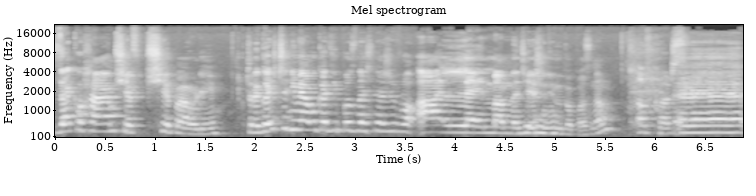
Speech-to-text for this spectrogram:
Zakochałam się w psie Pauli, którego jeszcze nie miałam okazji poznać na żywo, ale mam nadzieję, że niedługo poznam. Of course. Eee,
